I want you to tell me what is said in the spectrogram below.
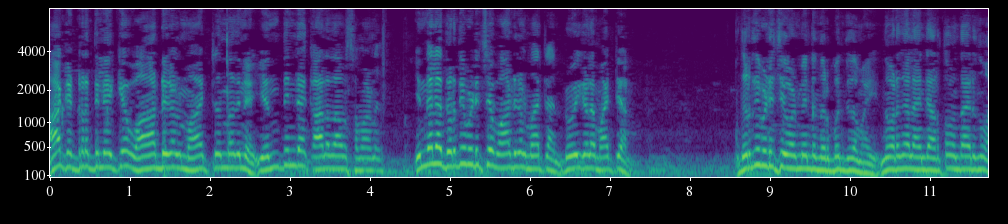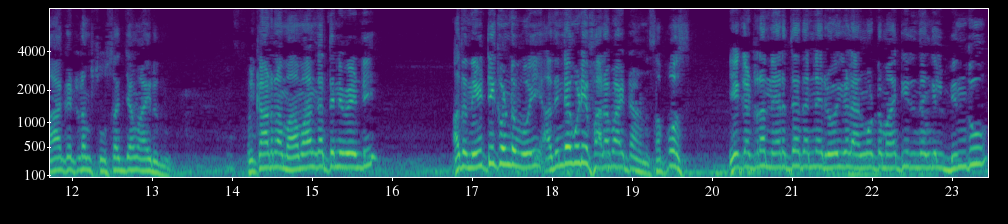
ആ കെട്ടിടത്തിലേക്ക് വാർഡുകൾ മാറ്റുന്നതിന് എന്തിന്റെ കാലതാമസമാണ്? ഇന്നലെ ധൃതി പിടിച്ച് വാർഡുകൾ മാറ്റാൻ രോഗികളെ മാറ്റാൻ ധൃതി പിടിച്ച് ഗവൺമെന്റ് നിർബന്ധിതമായി. എന്ന് പറഞ്ഞാൽ അതിന്റെ അർത്ഥം എന്തായിരുന്നു? ആ കെട്ടിടം സുസജ്ജമായിരുന്നു. ഉദ്ഘാടന മാമാങ്കത്തിന് വേണ്ടി അത് നീട്ടിക്കൊണ്ടുപോയി. അതിന്റെ കൂടി ഫലമായിട്ടാണ്. സപ്പോസ് ഈ കെട്ടിടം നേരത്തെ തന്നെ രോഗികളെ അങ്ങോട്ട് മാറ്റിയിരുന്നെങ്കിൽ ബിന്ദു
